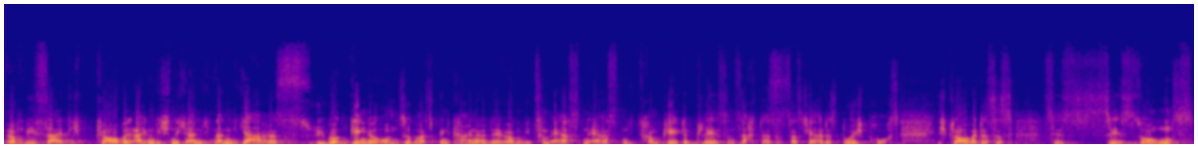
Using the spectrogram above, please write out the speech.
irgendwie seit, ich glaube eigentlich nicht an, an, Jahresübergänge und sowas. Ich bin keiner, der irgendwie zum ersten ersten die Trompete bläst und sagt, das ist das Jahr des Durchbruchs. Ich glaube, dass es Saisons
